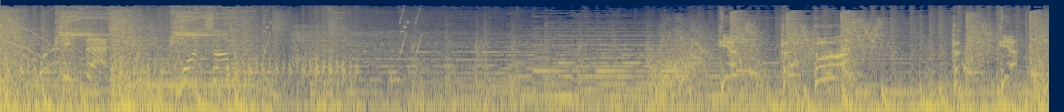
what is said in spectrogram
Take that! Want some? Here! Here!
